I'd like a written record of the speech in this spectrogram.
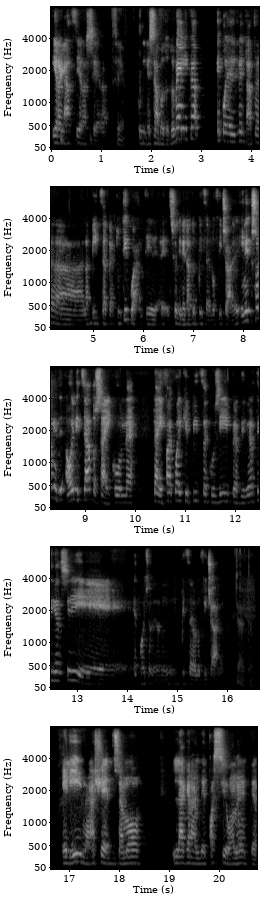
i ragazzi alla sera. Sì. Quindi sabato e domenica, e poi è diventata la, la pizza per tutti quanti, e sono diventato il pizzaiolo ufficiale. Sono, ho iniziato, sai, con dai, fai qualche pizza così per divertirsi e, e poi diventato il pizzaiolo ufficiale. Certo. E lì nasce, diciamo, la grande passione per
